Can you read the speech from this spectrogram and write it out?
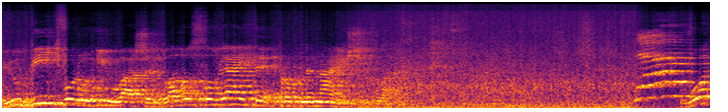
Любіть ворогів ваших, благословляйте проклинаючих вас. От,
